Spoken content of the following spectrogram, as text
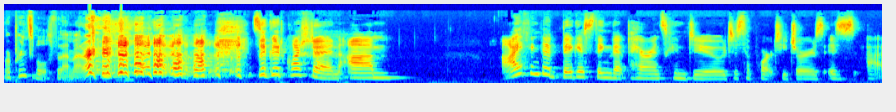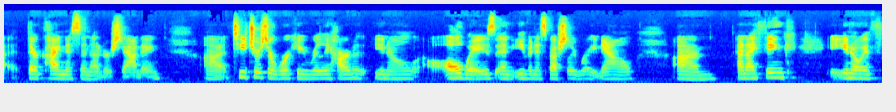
Or principals, for that matter? it's a good question. Um, I think the biggest thing that parents can do to support teachers is uh, their kindness and understanding. Uh, teachers are working really hard, you know, always, and even especially right now. Um, and I think, you know, if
